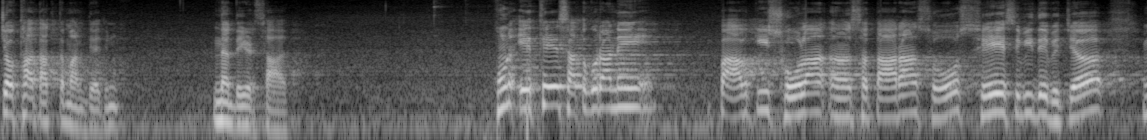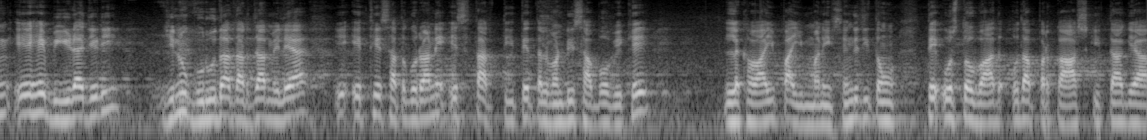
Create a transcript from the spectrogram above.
ਚੌਥਾ ਤਖਤ ਮੰਨਦੇ ਆ ਜਿਹਨੂੰ ਨਦੇੜ ਸਾਹਿਬ। ਹੁਣ ਇੱਥੇ ਸਤਿਗੁਰਾਂ ਨੇ ਭਾਵ ਕਿ 16 ਅ, 1706 ਈਸਵੀ ਦੇ ਵਿੱਚ ਇਹ ਬੀੜ ਹੈ ਜਿਹੜੀ ਜਿਹਨੂੰ ਗੁਰੂ ਦਾ ਦਰਜਾ ਮਿਲਿਆ। ਇਹ ਇੱਥੇ ਸਤਿਗੁਰਾਂ ਨੇ ਇਸ ਧਰਤੀ ਤੇ ਤਲਵੰਡੀ ਸਾਬੋ ਵਿਖੇ ਲਿਖਵਾਈ ਭਾਈ ਮਨੀ ਸਿੰਘ ਜੀ ਤੋਂ ਤੇ ਉਸ ਤੋਂ ਬਾਅਦ ਉਹਦਾ ਪ੍ਰਕਾਸ਼ ਕੀਤਾ ਗਿਆ।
